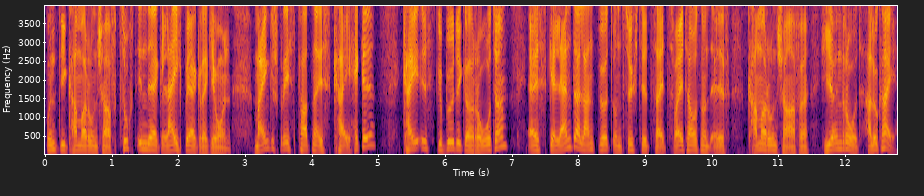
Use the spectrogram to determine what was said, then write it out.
und die Kamerunschafzucht in der Gleichbergregion. Mein Gesprächspartner ist Kai Heckel. Kai ist gebürtiger Roter. Er ist gelernter Landwirt und züchtet seit 2011 Kamerunschafe hier in Rot. Hallo Kai.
